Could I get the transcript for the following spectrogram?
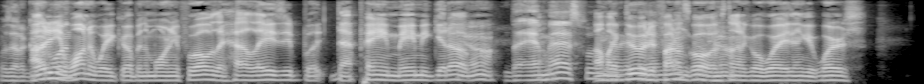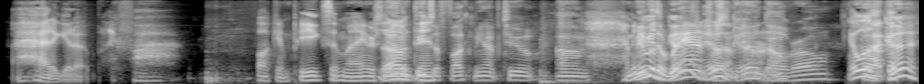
Was that a good one? I didn't one? even want to wake up in the morning. Fool, I was like hell lazy, but that pain made me get up. Yeah. the MS. Fool. I'm like, dude, the if I don't go, going. it's not gonna go away. It's gonna get worse. I had to get up. Like, fuck, fucking pizza, man, or Yeah, the something. pizza fucked me up too. Um, I mean, maybe it was the good. ranch It was good don't know. though, bro. It was I got- good.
